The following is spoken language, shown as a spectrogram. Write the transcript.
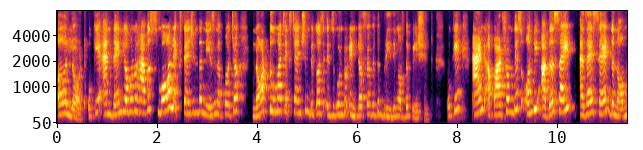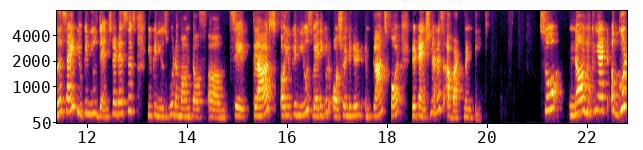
a lot. Okay. And then you're going to have a small extension the nasal aperture, not too much extension because it's going to interfere with the breathing of the patient. Okay. And apart from this, on the other side, as I said, the normal side, you can use denture adhesives. You can use good amount of, um, say, class, or you can use very good osseointegrated implants for retention and its abutment teeth. So now looking at a good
